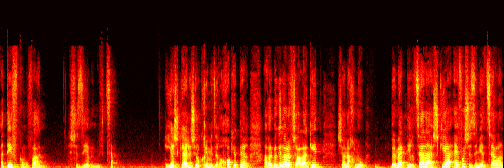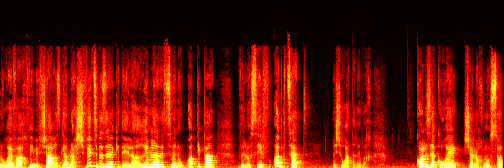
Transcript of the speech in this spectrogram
עדיף כמובן שזה יהיה במבצע. יש כאלה שלוקחים את זה רחוק יותר, אבל בגדול אפשר להגיד שאנחנו באמת נרצה להשקיע איפה שזה מייצר לנו רווח, ואם אפשר אז גם להשוויץ בזה כדי להרים לעצמנו עוד טיפה ולהוסיף עוד קצת לשורת הרווח. כל זה קורה כשאנחנו עושות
